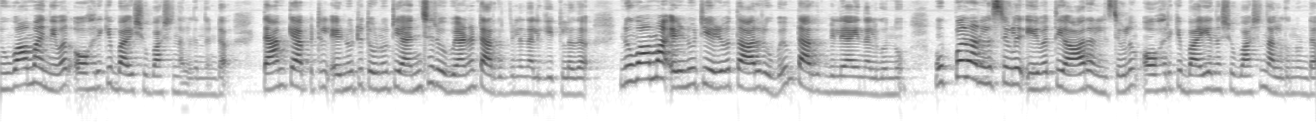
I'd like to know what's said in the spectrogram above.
നുവാമ എന്നിവർ ഓഹരിക്ക് ബൈ ശുപാർശ നൽകുന്നുണ്ട്. ഡാം ക്യാപിറ്റൽ എണ്ണൂറ്റി തൊണ്ണൂറ്റി അഞ്ച് രൂപയാണ് ടാർഗറ്റ് വില നൽകിയിട്ടുള്ളത്. നുവാമ എഴുന്നൂറ്റി എഴുപത്തി ആറ് രൂപയും ടാർഗറ്റ് വിലയായി നൽകുന്നു. മുപ്പത് അനലിസ്റ്റുകളിൽ ഇരുപത്തി ആറ് അനലിസ്റ്റുകളും ഓഹരിക്ക് ബൈ എന്ന ശുപാർശ നൽകുന്നുണ്ട്.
